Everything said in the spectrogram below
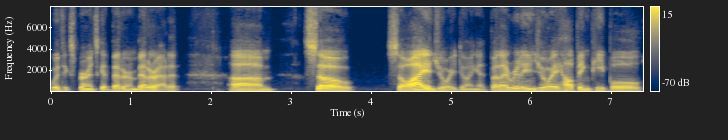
with experience get better and better at it. Um, so so I enjoy doing it, but I really enjoy helping people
